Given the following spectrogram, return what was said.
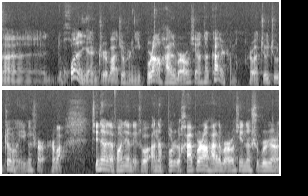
呃，换言之吧，就是你不让孩子玩游戏，让他干什么，是吧？就就这么一个事儿，是吧？今天在房间里说啊，那不是还不让孩子玩游戏，那是不是这样？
